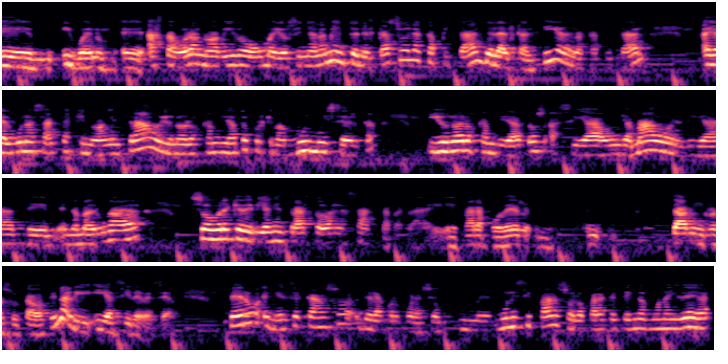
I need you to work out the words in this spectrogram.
Eh, y bueno, eh, hasta ahora no ha habido un mayor señalamiento. En el caso de la capital, de la alcaldía de la capital, hay algunas actas que no han entrado y uno de los candidatos, porque van muy, muy cerca, y uno de los candidatos hacía un llamado el día de en la madrugada sobre que debían entrar todas las actas, ¿verdad? Eh, para poder mm, dar un resultado final y, así debe ser. Pero en ese caso de la corporación municipal, solo para que tengan una idea,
